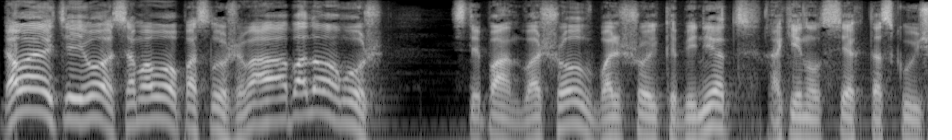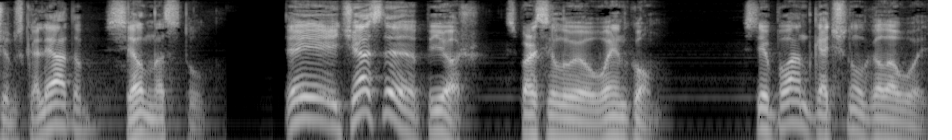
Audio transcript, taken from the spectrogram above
Давайте его самого послушаем, а потом уж... Степан вошел в большой кабинет, окинул всех тоскующим взглядом, сел на стул. «Ты часто пьешь?» – спросил его военком. Степан качнул головой.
